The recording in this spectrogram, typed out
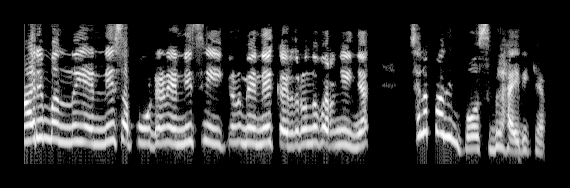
ആരും വന്ന് എന്നെ സപ്പോർട്ട് ചെയ്യണം എന്നെ സ്നേഹിക്കണം എന്നെ കരുതണം എന്ന് പറഞ്ഞു കഴിഞ്ഞാൽ ചിലപ്പോൾ അത് ഇമ്പോസിബിൾ ആയിരിക്കാം.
